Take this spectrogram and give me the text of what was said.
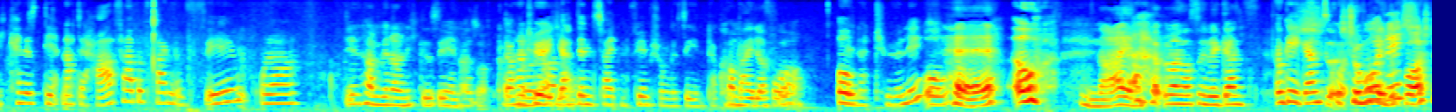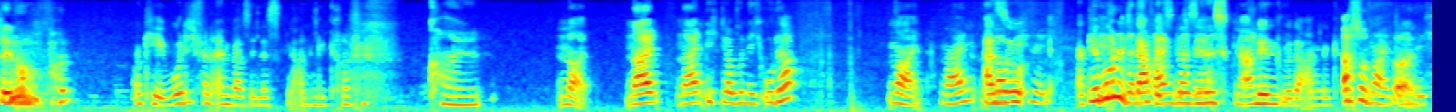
Ich kann jetzt die, nach der Haarfarbe fragen im Film oder? Den haben wir noch nicht gesehen, also. Doch, natürlich. Ihr habt den zweiten Film schon gesehen. Da kommen Kommen beide vor. vor. Oh. Ja, natürlich. Oh. Hä? Oh, Nein, ich habe immer noch so eine ganz Okay, ganz. Wurde schummerige ich, Vorstellung von. okay, wurde ich von einem Basilisken angegriffen? kein. Nein. Nein, nein, ich glaube nicht, oder? Nein, nein, Also, glaube ich nicht. Okay, Wer wurde ich darf von jetzt einem. Basilisken angegriffen? wurde angegriffen. Achso, nein, dann Nein. nicht.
